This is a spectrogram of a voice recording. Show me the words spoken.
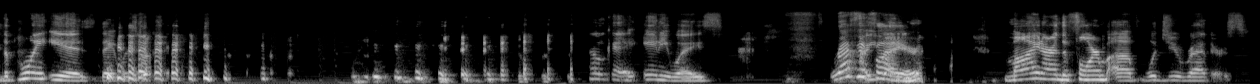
the point is they were tired. okay. Anyways, Rapid fire. Mine are in the form of would you rather's.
